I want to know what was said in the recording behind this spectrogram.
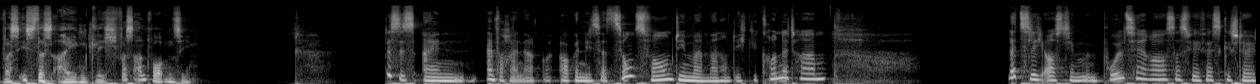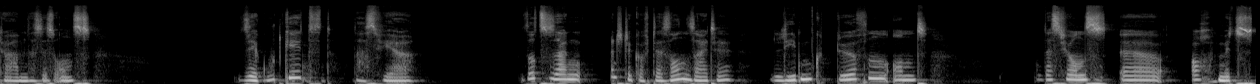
was ist das eigentlich? Was antworten Sie? Das ist ein, einfach eine Organisationsform, die mein Mann und ich gegründet haben. Letztlich aus dem Impuls heraus, dass wir festgestellt haben, dass es uns sehr gut geht, dass wir sozusagen ein Stück auf der Sonnenseite leben dürfen und dass wir uns äh, auch mit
